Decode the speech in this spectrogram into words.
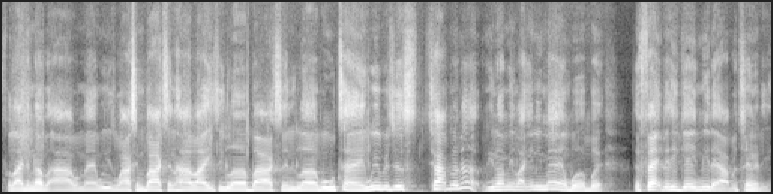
for like another hour, man. We was watching boxing highlights. He loved boxing. He loved Wu Tang. We was just chopping it up. You know what I mean? Like any man would. But the fact that he gave me the opportunity,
